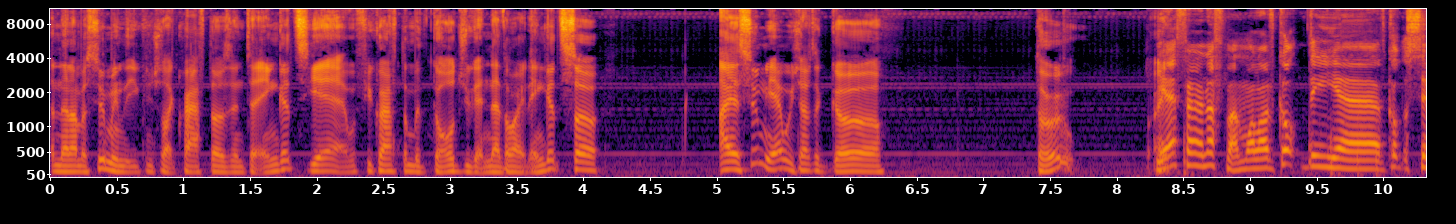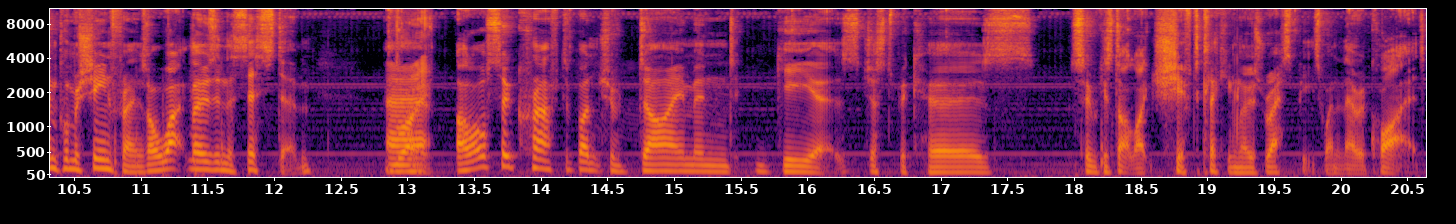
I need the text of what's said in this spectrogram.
And then I'm assuming that you can just like craft those into ingots. Yeah, if you craft them with gold, you get netherite ingots. So I assume, yeah, we just have to go through. right? Yeah, fair enough, man. Well, I've got the uh, I've got the simple machine frames. I'll whack those in the system. Uh, Right. I'll also craft a bunch of diamond gears just because, so we can start like shift clicking those recipes when they're required.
